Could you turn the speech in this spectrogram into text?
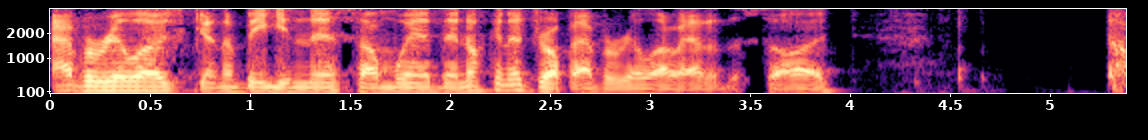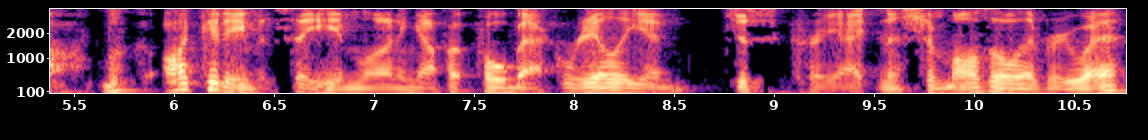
Averillo's going to be in there somewhere. They're not going to drop Averillo out of the side. Oh, look, I could even see him lining up at fullback really and just creating a schmozzle everywhere.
